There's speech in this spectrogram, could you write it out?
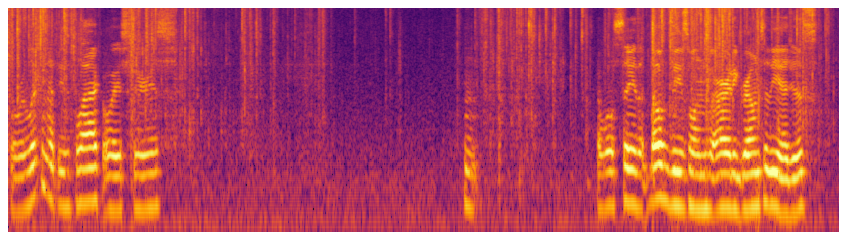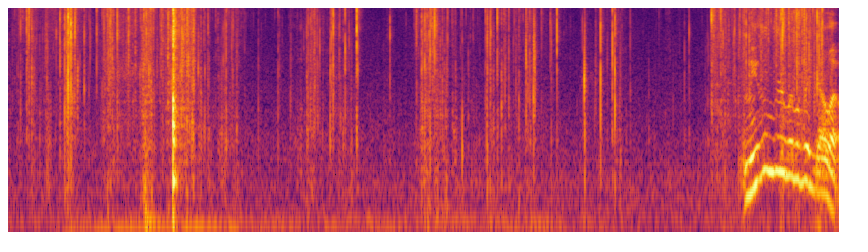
So we're looking at these black oysters. Hmm. I will say that both of these ones are already grown to the edges. And these ones are a little bit yellow.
